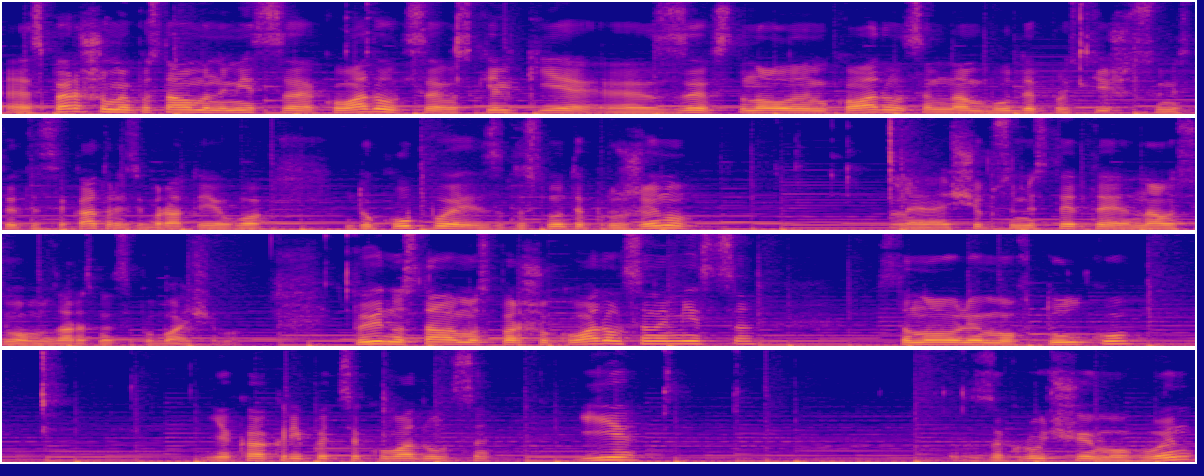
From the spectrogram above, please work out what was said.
Е, Спершу ми поставимо на місце ковадилце, оскільки е, з встановленим ковадилцем нам буде простіше сумістити секатор, зібрати його докупи, затиснути пружину, е, щоб сумістити на осьовому. Зараз ми це побачимо. Відповідно, ставимо спершу ковадилце на місце, встановлюємо втулку, яка кріпиться ковадилце, і закручуємо гвинт,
